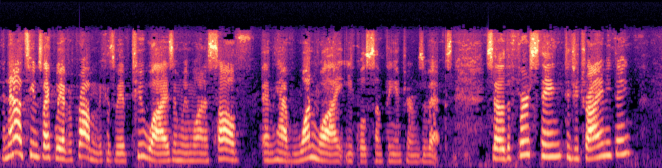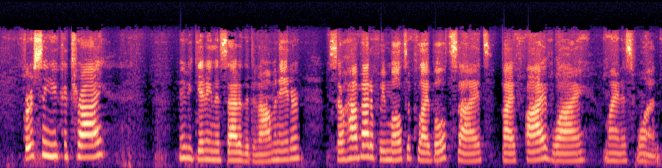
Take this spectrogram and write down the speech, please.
And now it seems like we have a problem because we have two y's and we want to solve and have one y equals something in terms of x. So the first thing, did you try anything? First thing you could try, maybe getting this out of the denominator. So how about if we multiply both sides by 5y minus 1?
